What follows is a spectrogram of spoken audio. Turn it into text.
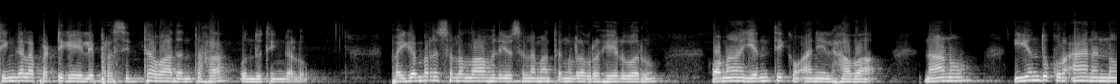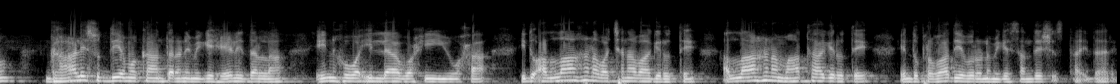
ತಿಂಗಳ ಪಟ್ಟಿಗೆಯಲ್ಲಿ ಪ್ರಸಿದ್ಧವಾದಂತಹ ಒಂದು ತಿಂಗಳು. ಪೈಗಂಬರ ಸಲ್ಲಲ್ಲಾಹು ಅಲೈಹಿ ವಸಲ್ಲಮ ತಂಗಳವರು ಹೇಳುವರು ಒಮಾ ಎಂತಿಕು ಅನಿಲ್ ಹವಾ, ನಾನು ಈ ಒಂದು ಕುರ್ಆನನ್ನು ಗಾಳಿ ಸುದ್ದಿಯ ಮುಖಾಂತರ ನಿಮಗೆ ಹೇಳಿದ್ದಲ್ಲ, ಇನ್ ಹುವ ಇಲ್ಲ ವಹಿಯೂಹ ಇದು ಅಲ್ಲಾಹನ ವಚನವಾಗಿರುತ್ತೆ, ಅಲ್ಲಾಹನ ಮಾತಾಗಿರುತ್ತೆ ಎಂದು ಪ್ರವಾದಿಯವರು ನಮಗೆ ಸಂದೇಶಿಸ್ತಾ ಇದ್ದಾರೆ.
